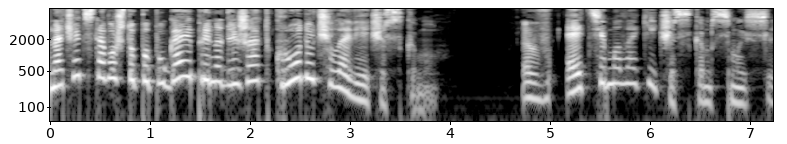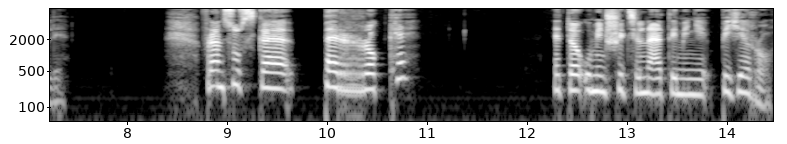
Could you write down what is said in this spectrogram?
Начать с того, что попугаи принадлежат к роду человеческому в этимологическом смысле. Французское «перроке» — это уменьшительное от имени Пьеро.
